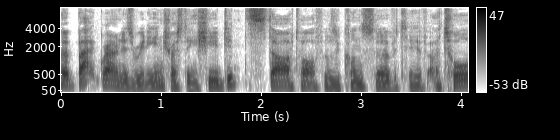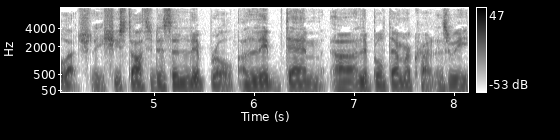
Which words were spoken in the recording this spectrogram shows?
her background is really interesting. She didn't start off as a conservative at all. Actually, she started as a liberal, a Lib Dem, uh, a Liberal Democrat, as we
